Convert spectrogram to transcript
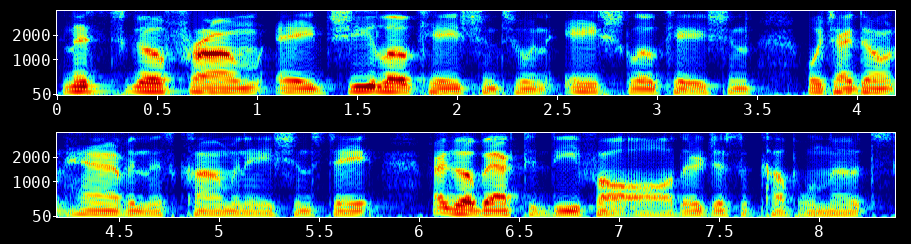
and it's to go from a G location to an H location, which I don't have in this combination state. If I go back to default all, there are just a couple notes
